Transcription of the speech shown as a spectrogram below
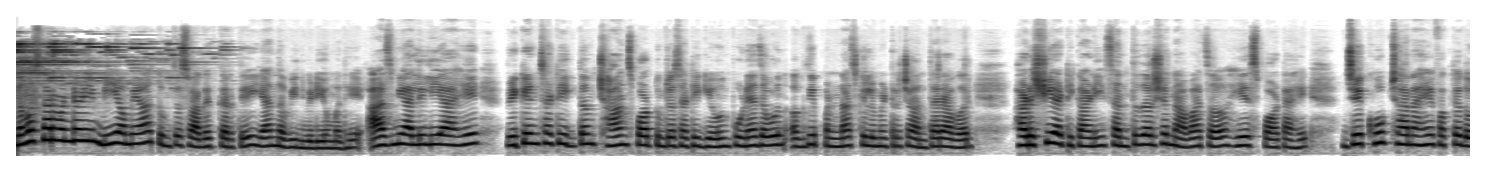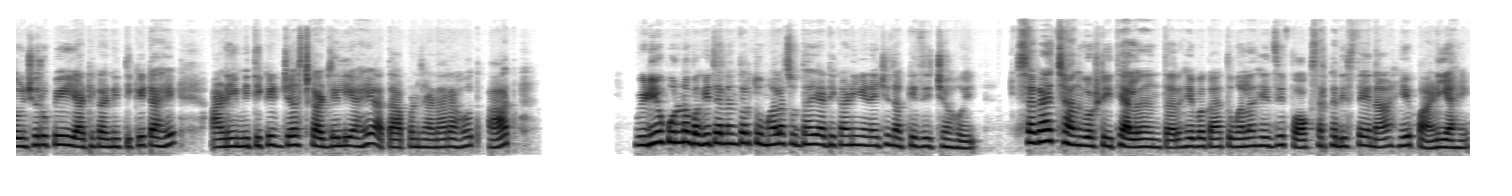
नमस्कार मंडळी मी अमया तुमचं स्वागत करते या नवीन व्हिडिओमध्ये. आज मी आलेली आहे विकेंडसाठी एकदम छान स्पॉट तुमच्यासाठी घेऊन पुण्याजवळून अगदी पन्नास किलोमीटरच्या अंतरावर हडशी या ठिकाणी संतदर्शन नावाचं हे स्पॉट आहे. जे खूप छान आहे फक्त दोनशे रुपये या ठिकाणी तिकीट आहे आणि मी तिकीट जस्ट काढलेली आहे. आता आपण जाणार आहोत आत. व्हिडिओ पूर्ण बघितल्यानंतर तुम्हालासुद्धा या ठिकाणी येण्याची नक्कीच इच्छा होईल. सगळ्यात छान गोष्ट इथे आल्यानंतर हे बघा तुम्हाला हे जे फॉगसारखं दिसतंय ना हे पाणी आहे.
